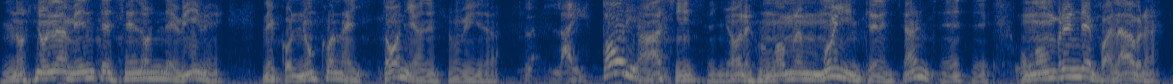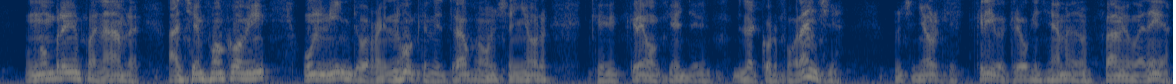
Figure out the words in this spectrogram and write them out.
No solamente sé dónde vive, le conozco la historia de su vida. La, la historia. Ah, sí, señor, es un hombre muy interesante, ese. un hombre de palabra, un hombre de palabra. Hace poco vi un lindo reloj que le trajo a un señor que creo que es de, de la corporancia. Un señor que escribe, creo que se llama don Fabio Badea.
